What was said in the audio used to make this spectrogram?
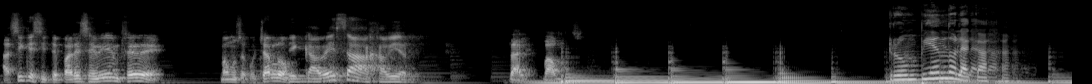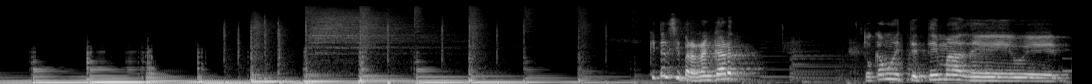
Así que si te parece bien, Fede, vamos a escucharlo. De cabeza a Javier. Dale, vamos. Rompiendo la caja. ¿Qué tal si para arrancar tocamos este tema de, eh,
